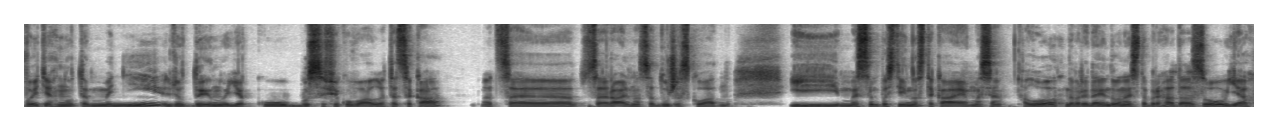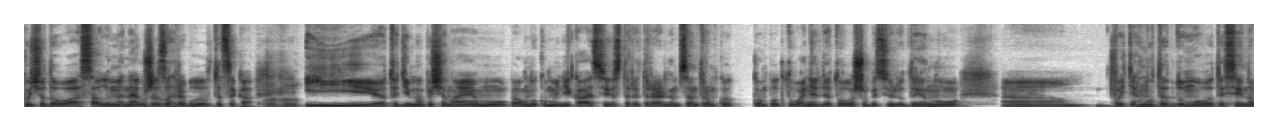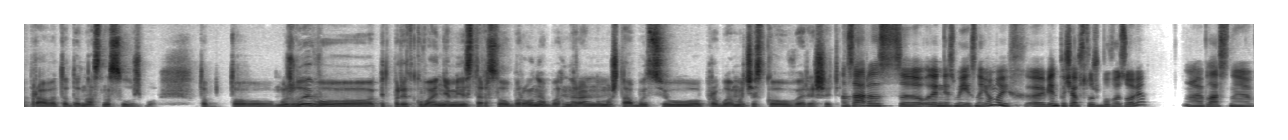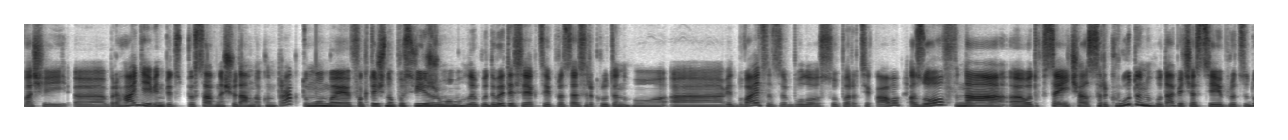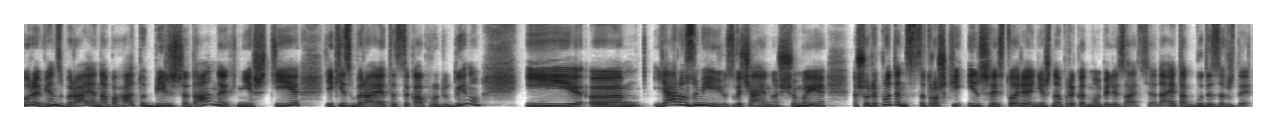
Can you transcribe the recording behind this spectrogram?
витягнути мені людину, яку бусифікували ТЦК. Це, це реально, це дуже складно. І ми з цим постійно стикаємося. Алло, добрий день, 12-та бригада. Азов. Я хочу до вас, але мене вже загребли в ТЦК. Угу. І тоді ми починаємо певну комунікацію з територіальним центром ко- комплектування для того, щоб цю людину е, витягнути, домовитися і направити до нас на службу. Тобто, можливо, підпорядкування Міністерства оборони або Генеральному штабу цю проблему частково вирішить. Зараз е, один із моїх знайомих е, він почав службу в Азові. е, Власне, в вашій е, бригаді він підписав нещодавно контракт, тому ми фактично по-свіжому могли подивитися, як цей процес рекрутингу відбувається. Це було супер цікаво. Азов на от в цей час рекрутингу, да, під час цієї процедури, він збирає набагато більше даних, ніж ті, які збирає ТЦК про людину. І е, я розумію, звичайно, що ми що рекрутинг це трошки інша історія, ніж, наприклад, мобілізація. Да, і так буде завжди.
